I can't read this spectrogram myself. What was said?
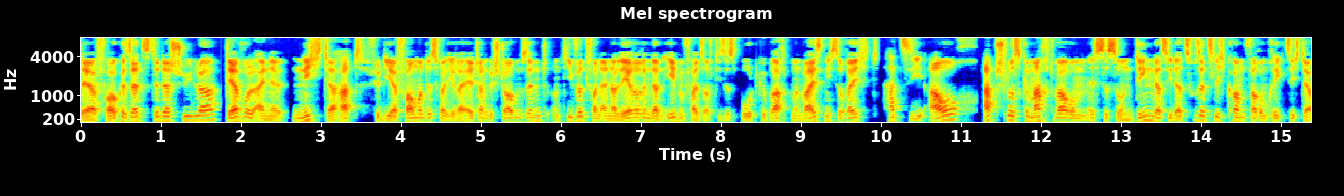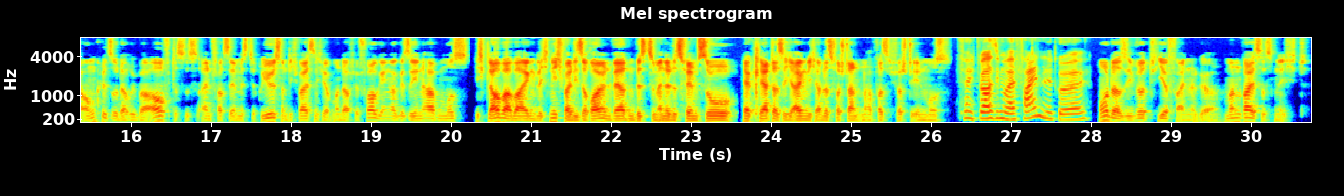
der Vorgesetzte der Schüler, der wohl eine Nichte hat, für die er Vormund ist, weil ihre Eltern gestorben sind und die wird von einer Lehrerin dann ebenfalls auf dieses Boot gebracht. Man weiß nicht so recht, hat sie auch Abschluss gemacht? Warum ist es so ein Ding, dass sie da zusätzlich kommt? Warum regt sich der Onkel so darüber auf? Das ist einfach sehr mysteriös und ich weiß nicht, ob man dafür Vorgänger gesehen haben muss. Ich glaube aber eigentlich nicht, weil diese Rollen werden bis zum Ende des Films so erklärt, dass ich eigentlich alles verstanden habe, was ich verstehen muss. Vielleicht war sie mal Final Girl. Oder sie wird hier Final Girl. Man weiß es nicht.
